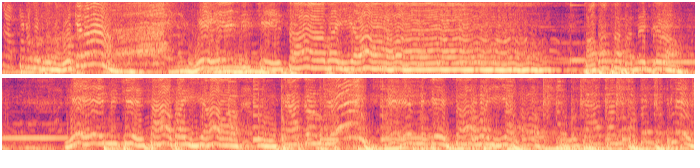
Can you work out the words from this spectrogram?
చప్పట్లు కొట్టుకుందాం ఓకేనా? ఏమి చేసావయ్యా బాబాసాహెబ్ అంబేద్కర్ ఏమి చేసావయ్యా నువ్వు త్యాగం ఏమి చేసావయ్యా నువ్వు త్యాగం చెప్పలేవు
